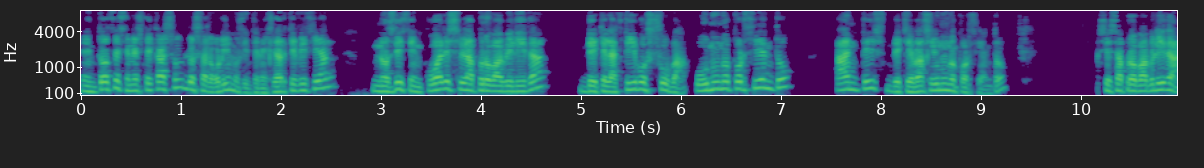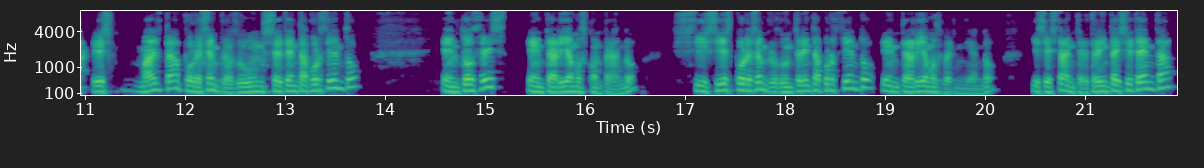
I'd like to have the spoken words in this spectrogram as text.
Entonces, en este caso, los algoritmos de inteligencia artificial nos dicen cuál es la probabilidad de que el activo suba un 1% antes de que baje un 1%. Si esa probabilidad es alta, por ejemplo, de un 70%, entonces entraríamos comprando. Si, si es, por ejemplo, de un 30%, entraríamos vendiendo. Y si está entre 30 y 70,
